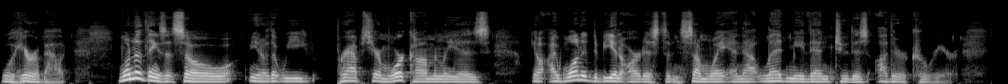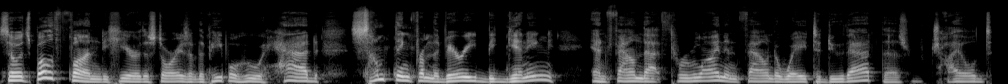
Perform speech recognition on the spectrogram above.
we'll hear about. One of the things that so, you know, that we perhaps hear more commonly is you know, I wanted to be an artist in some way, and that led me then to this other career. So it's both fun to hear the stories of the people who had something from the very beginning and found that through line and found a way to do that. The child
